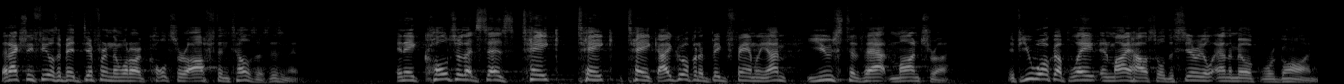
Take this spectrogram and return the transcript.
That actually feels a bit different than what our culture often tells us, isn't it? in a culture that says take, take, take. I grew up in a big family. I'm used to that mantra. If you woke up late in my household, the cereal and the milk were gone.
